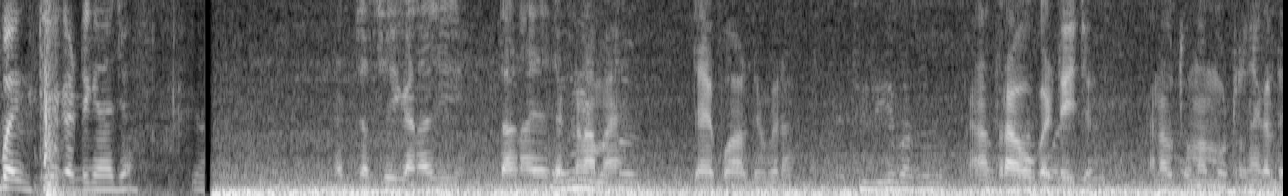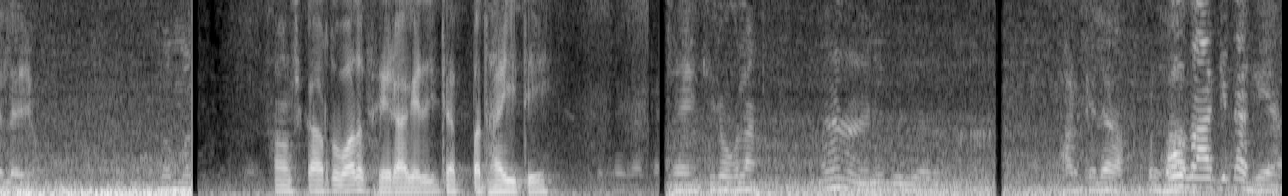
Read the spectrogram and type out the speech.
ਬੈਠੇ ਗੱਡੀਆਂ 'ਚ। ਜੱਸੀ ਕਹਿੰਦਾ ਜੀ ਦਾਣਾ ਜਿਹਾ ਚੱਕਣਾ ਮੈਂ ਜੈ ਪਾਲ ਦਿਓ ਮੇਰਾ। ਇੱਥੇ ਸੀਗੇ ਬਸ ਉਹ। ਕਹਿੰਦਾ ਤਰਾਓ ਗੱਡੀ 'ਚ। ਕਹਿੰਦਾ ਉੱਥੋਂ ਮੈਂ ਮੋਟਰਸਾਈਕਲ ਤੇ ਲੈ ਜਾਊਂ। ਸੰਸਕਾਰ ਤੋਂ ਬਾਅਦ ਫੇਰ ਆ ਗਏ ਜੀ ਤਾਂ ਪਥਾਈ ਤੇ। ਇੱਥੇ ਰੋਕ ਲਾਂ। ਮੈਂ ਤਾਂ ਨਹੀਂ ਕੋਈ ਯਾਰ ਫੜ ਕੇ ਲਿਆ। ਉਹ ਗਾ ਕੇ ਤਾਂ ਗਿਆ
